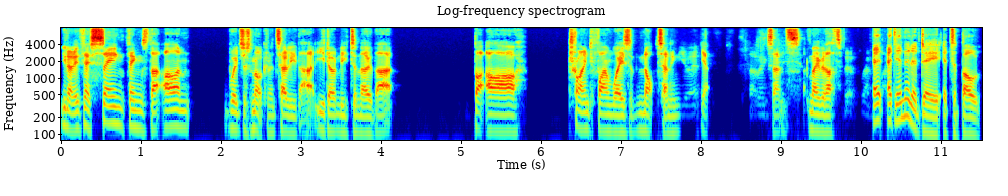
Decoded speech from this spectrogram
you know, if they're saying things that aren't, we're just not going to tell you that. You don't need to know that, but are trying to find ways of not telling you it. Yeah. That makes sense. Maybe that's a bit. At, at, the end of the day, it's about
